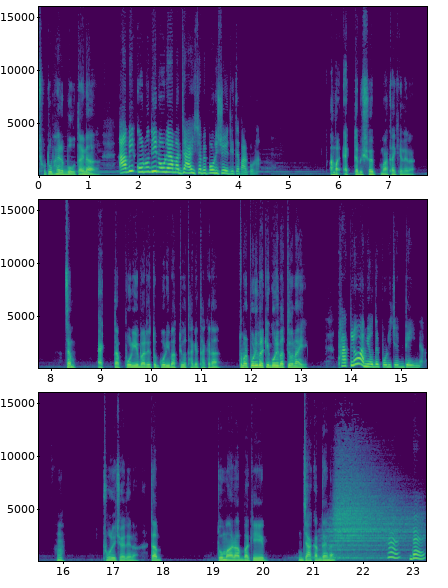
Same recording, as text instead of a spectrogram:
ছোট ভাইয়ের বউ তাই না? আমি কোনোদিন ওরে আমার যা হিসাবে পরিচয় দিতে পারব না। আমার একটা বিষয় মাথায় খেলে না। আচ্ছা একটা পরিবারে তো গরিব আত্মীয় থাকে থাকে না? তোমার পরিবার কি গরিব আত্মীয় নাই? থাকলেও আমি ওদের পরিচয় দেই না। পরিচয় দেয় না। তা তোমার আব্বা কি জাকাত দেয় না? হ্যাঁ দেয়।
